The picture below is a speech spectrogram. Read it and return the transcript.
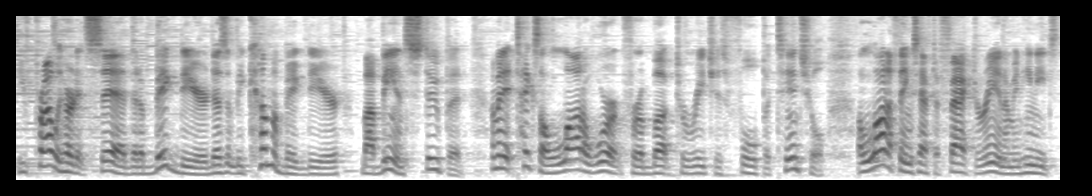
You've probably heard it said that a big deer doesn't become a big deer by being stupid. I mean, it takes a lot of work for a buck to reach his full potential. A lot of things have to factor in. I mean, he needs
